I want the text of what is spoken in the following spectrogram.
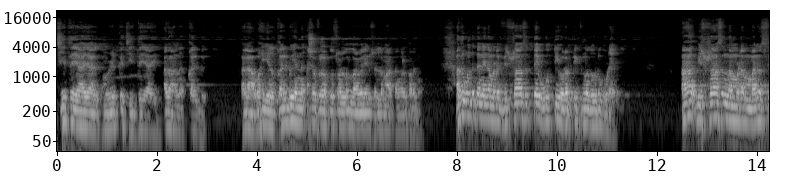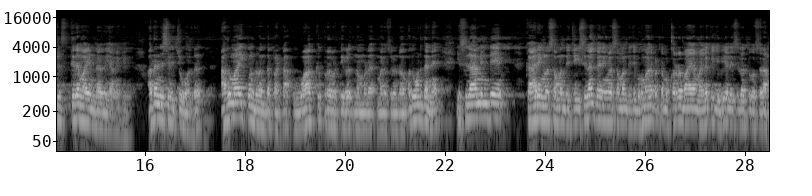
ചീത്തയായാൽ മുഴുക്ക ചീത്തയായി. അതാണ് കൽബ്. അല്ല വഹിയൽ കൽബ് എന്ന് അഷറഫ് സല്ലല്ലാഹു അലൈഹി വസല്ലമ തങ്ങൾ പറഞ്ഞു. അതുകൊണ്ട് തന്നെ നമ്മുടെ വിശ്വാസത്തെ ഊട്ടി ഉറപ്പിക്കുന്നതോടുകൂടെ ആ വിശ്വാസം നമ്മുടെ മനസ്സിൽ സ്ഥിരമായി ഉണ്ടാവുകയാണെങ്കിൽ അതനുസരിച്ചുകൊണ്ട് അതുമായി കൊണ്ട് ബന്ധപ്പെട്ട വാക്ക് പ്രവൃത്തികൾ നമ്മുടെ മനസ്സിലുണ്ടാകും അതുകൊണ്ട് തന്നെ ഇസ്ലാമിന്റെ കാര്യങ്ങളെ സംബന്ധിച്ച് ഇസ്ലാം കാര്യങ്ങളെ സംബന്ധിച്ച് ബഹുമാനപ്പെട്ട മുഖറബായ മലക്ക് നബി അലൈഹി സ്വലാത്തു വസ്സലാം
